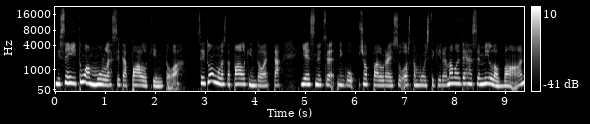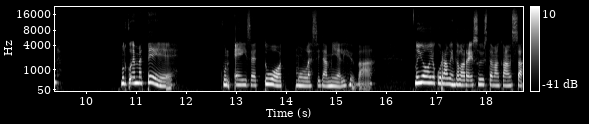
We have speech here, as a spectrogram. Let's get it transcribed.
niin se ei tuo mulle sitä palkintoa. Se ei tuo mulle sitä palkintoa, että jes, nyt se niin shoppailureissu, osta muistikirjoja. Mä voin tehdä sen milloin vaan. Mutta kun en mä tee, kun ei se tuo mulle sitä mielihyvää. No joo, joku ravintolareissu ystävän kanssa,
